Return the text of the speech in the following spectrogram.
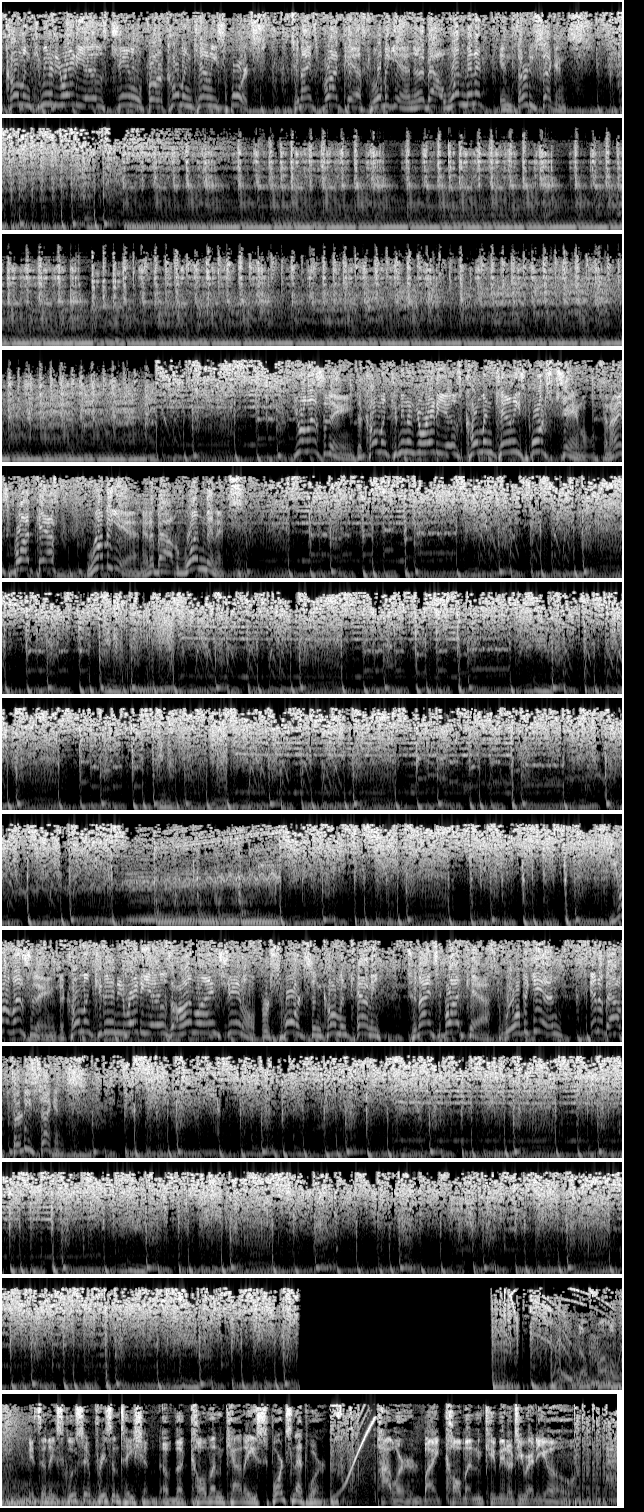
to Cullman Community Radio's channel for Cullman County sports. Tonight's broadcast will begin in about one minute and 30 seconds. Listening to Cullman Community Radio's Cullman County Sports Channel. Tonight's broadcast will begin in about one minute. Radio's online channel for sports in Cullman County. Tonight's broadcast will begin in about 30 seconds. Following an exclusive presentation of the Cullman County Sports Network, powered by Cullman Community Radio.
